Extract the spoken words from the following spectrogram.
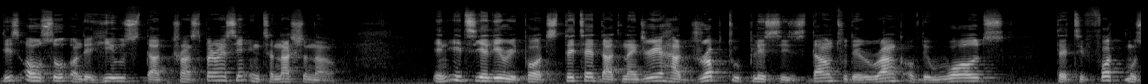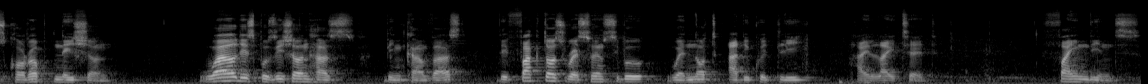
This also on the heels that Transparency International in its yearly report stated that Nigeria had dropped two places down to the rank of the world's 34th most corrupt nation. While this position has been canvassed, the factors responsible were not adequately highlighted. Findings.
